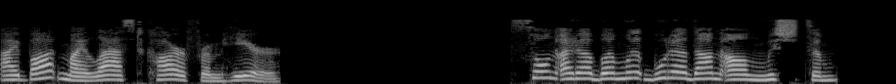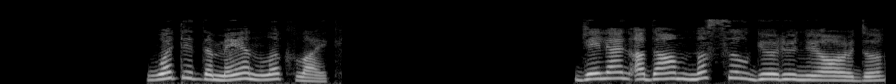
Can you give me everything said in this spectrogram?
I bought my last car from here. Son arabamı buradan almıştım. What did the man look like? Gelen adam nasıl görünüyordu?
